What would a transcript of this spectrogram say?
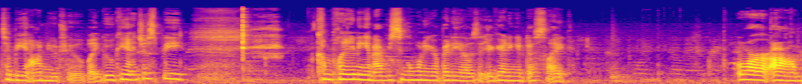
to be on YouTube. Like, you can't just be complaining in every single one of your videos that you're getting a dislike. Or, um,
